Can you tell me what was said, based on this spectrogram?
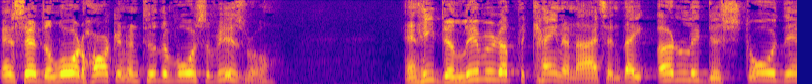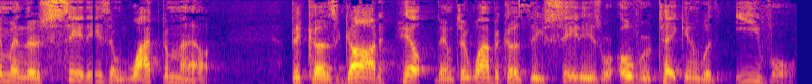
And said the Lord hearkened unto the voice of Israel. And he delivered up the Canaanites and they utterly destroyed them and their cities and wiped them out because God helped them to. Why? Because these cities were overtaken with evil.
